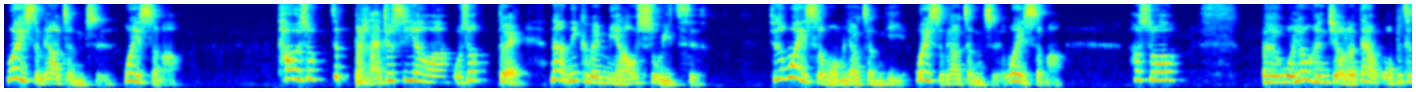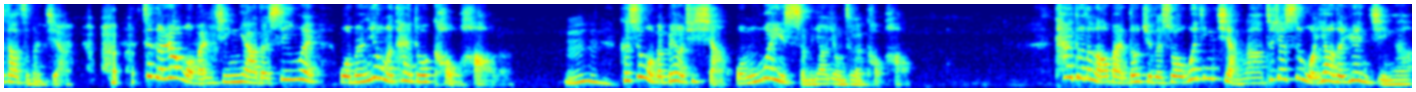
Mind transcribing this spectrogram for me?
为什么要正直？为什么？他会说这本来就是要啊。我说对，那你可不可以描述一次？就是为什么我们要正义？为什么要正直？为什么？他说，呃，我用很久了，但我不知道怎么讲。这个让我蛮惊讶的，是因为我们用了太多口号了，嗯，可是我们没有去想，我们为什么要用这个口号？太多的老板都觉得说，我已经讲了，这就是我要的愿景啊，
